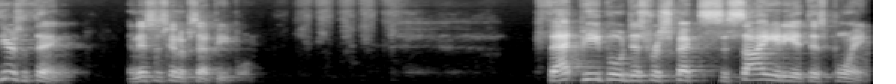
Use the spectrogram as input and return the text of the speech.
here's the thing, and this is going to upset people. Fat people disrespect society at this point.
